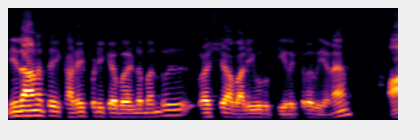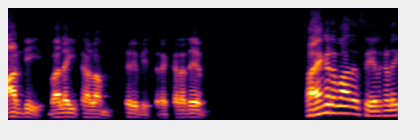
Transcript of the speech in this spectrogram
நிதானத்தை கடைபிடிக்க வேண்டும் என்று ரஷ்யா வலியுறுத்தி இருக்கிறது என ஆர்டி வலைத்தளம் தெரிவித்திருக்கிறது. பயங்கரவாத செயல்களை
